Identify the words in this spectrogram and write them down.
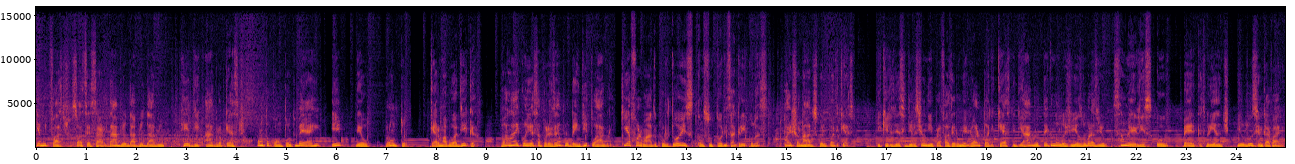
E é muito fácil, só acessar www.redeagrocast.com.br e deu, pronto! Quer uma boa dica? Vá lá e conheça, por exemplo, o Bendito Agro, que é formado por dois consultores agrícolas apaixonados pelo podcast e que eles decidiram se unir para fazer o melhor podcast de agrotecnologias do Brasil. São eles o Péricles Briante e o Lucian Carvalho,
